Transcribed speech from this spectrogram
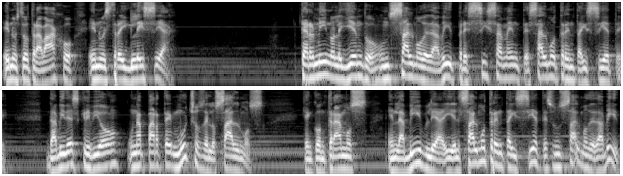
en nuestro trabajo, en nuestra iglesia. Termino leyendo un salmo de David, precisamente, Salmo 37. David escribió una parte, muchos de los salmos que encontramos en la Biblia, y el Salmo 37 es un salmo de David.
